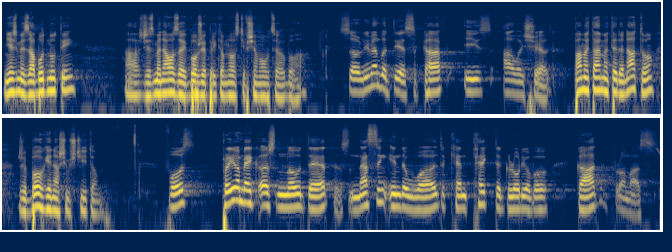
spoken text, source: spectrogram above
nie sme zabudnutí a že sme naozaj v Božej prítomnosti všemovúceho Boha. So remember this God is our shield. Pamätajme teda na to, že Boh je našim štítom. First, prayer makes us know that nothing in the world can take the glory of God from us.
